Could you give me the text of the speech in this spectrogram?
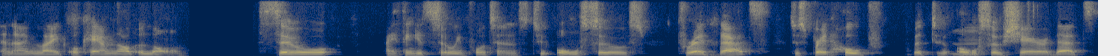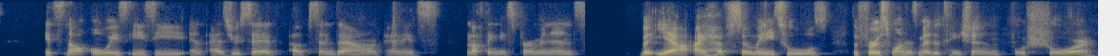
And I'm like, okay, I'm not alone. So I think it's so important to also spread that, to spread hope, but to mm-hmm. also share that it's not always easy. And as you said, ups and down, and it's nothing is permanent. But yeah, I have so many tools. The first one is meditation for sure.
